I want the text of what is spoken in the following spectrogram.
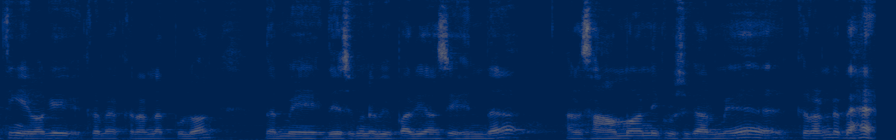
ඉතින් ඒවගේ ක්‍රමයක් කරන්නත් පුළුවන්. දැන් මේ දේශගුණ විපර්යාසය හින්දා අ සාමාන්‍ය කෘෂිකර්මය කරන්න බැහැ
